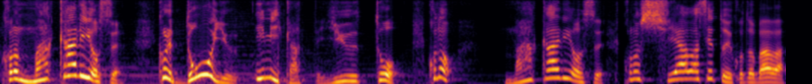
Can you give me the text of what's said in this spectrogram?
このマカリオス、これどういう意味かっていうと、このマカリオス、この幸せという言葉は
